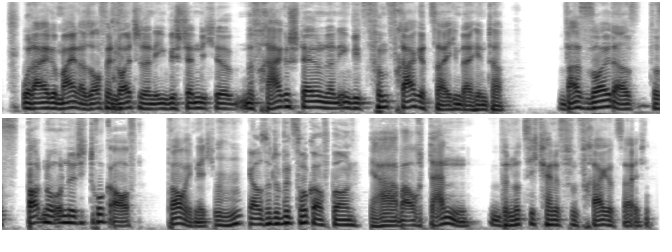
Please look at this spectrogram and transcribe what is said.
Oder allgemein, also auch wenn Leute dann irgendwie ständig äh, eine Frage stellen und dann irgendwie fünf Fragezeichen dahinter. Was soll das? Das baut nur unnötig Druck auf. Brauche ich nicht. Mhm. Ja, also du willst Druck aufbauen. Ja, aber auch dann benutze ich keine fünf Fragezeichen.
